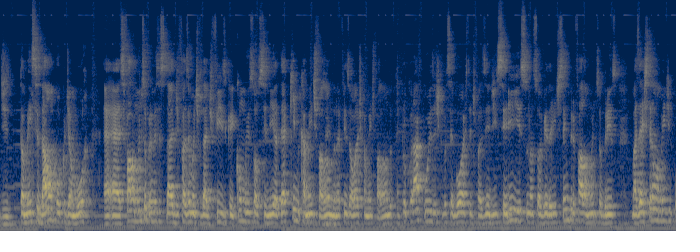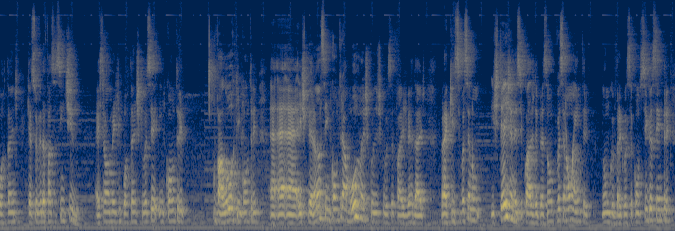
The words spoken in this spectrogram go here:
de também se dar um pouco de amor, é, é, se fala muito sobre a necessidade de fazer uma atividade física e como isso auxilia, até quimicamente falando, né, fisiologicamente falando, procurar coisas que você gosta de fazer, de inserir isso na sua vida. A gente sempre fala muito sobre isso, mas é extremamente importante que a sua vida faça sentido. É extremamente importante que você encontre valor, que encontre é, é, é, esperança, encontre amor nas coisas que você faz de verdade. Para que se você não esteja nesse quadro de depressão, que você não entre nunca, para que você consiga sempre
